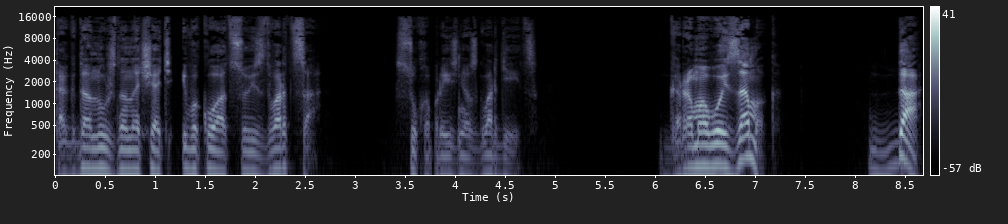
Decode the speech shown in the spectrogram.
Тогда нужно начать эвакуацию из дворца, — сухо произнес гвардеец. Громовой замок? Да,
